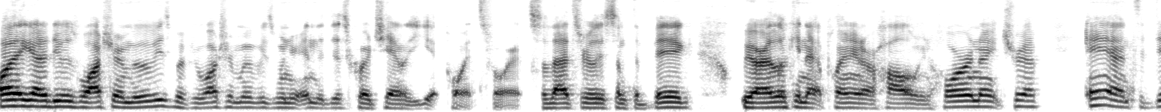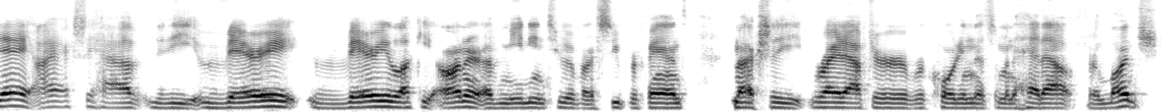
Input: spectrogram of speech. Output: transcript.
all you got to do is watch our movies. But if you watch our movies when you're in the Discord channel, you get points for it. So that's really something big. We are looking at planning our Halloween Horror Night trip. And today I actually have the very, very lucky honor of meeting two of our super fans. I'm actually right after recording this, I'm going to head out for lunch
